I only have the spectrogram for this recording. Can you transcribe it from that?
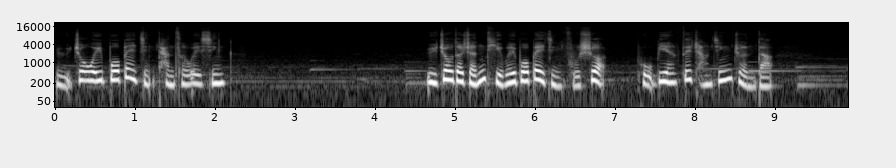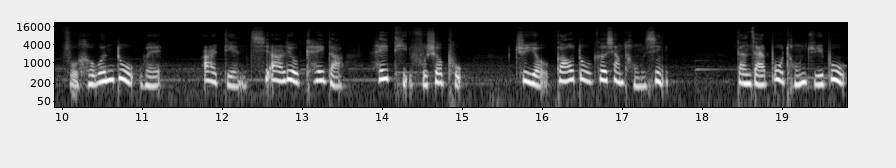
宇宙微波背景探测卫星。宇宙的整体微波背景辐射普遍非常精准的。符合温度为二点七二六 K 的黑体辐射谱，具有高度各项同性，但在不同局部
